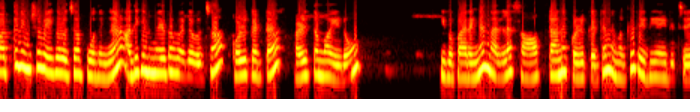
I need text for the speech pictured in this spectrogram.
பத்து நிமிஷம் வேக வச்சா போதுங்க. அதிக நேரம் வேக வச்சா கொழுக்கட்டை அழுத்தமாயிடும். இப்ப பாருங்க நல்லா சாஃப்டான கொழுக்கட்டை நமக்கு ரெடி ஆயிடுச்சு.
